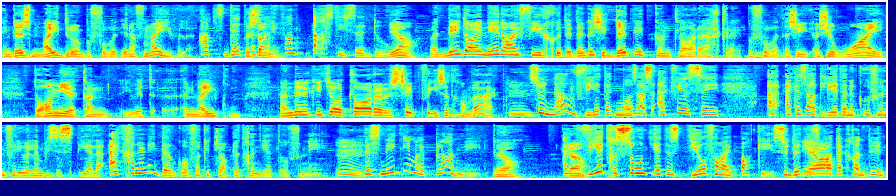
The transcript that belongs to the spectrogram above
En dis my droom byvoorbeeld een van my huwelik. Abs dit Verstaan is? 'n fantastiese doel. Ja, want net daai net daai vier goed. Ek dink as jy dit net kan klaar regkry, byvoorbeeld as jy as jy why daarmee kan, jy weet, in lyn kom, dan dink ek het jy al klaar 'n resep vir iets wat gaan werk. So nou weet ek mos as ek vir jou sê ek is 'n atleet en ek oefen vir die Olimpiese spele. Ek gaan nou nie dink of ek die chocolate gaan eet of nie. Mm. Dis net nie my plan nie. Ja. Ek ja. weet gesond eet is deel van my pakkie. So dit ja. Is wat ek gaan doen.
